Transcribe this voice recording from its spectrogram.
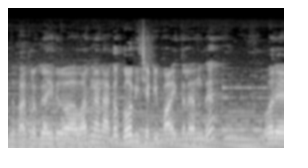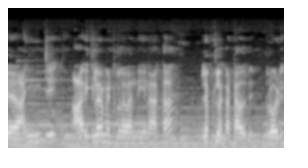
இந்த பக்கத்தில் இது வரணுனாக்கா கோபி செட்டி பாளையத்துலேருந்து ஒரு அஞ்சு ஆறு கிலோமீட்டரில் வந்தீங்கன்னாக்கா லெஃப்டில் கட் ஆகுது ரோடு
